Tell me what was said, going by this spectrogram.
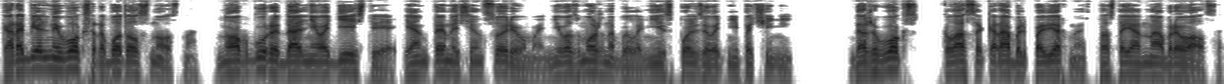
Корабельный ВОКС работал сносно, но обгуры дальнего действия и антенны сенсориума невозможно было ни использовать, ни починить. Даже ВОКС класса корабль-поверхность постоянно обрывался.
